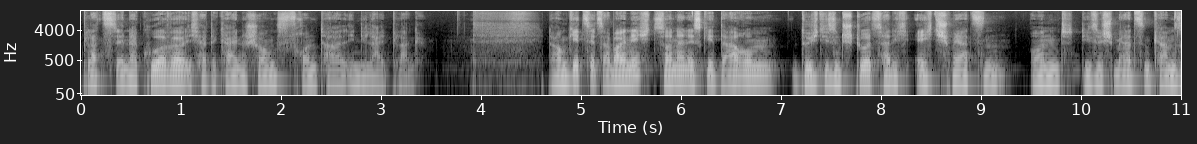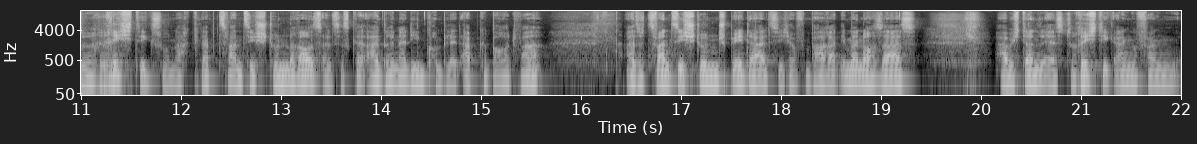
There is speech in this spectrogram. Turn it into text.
platzte in der Kurve. Ich hatte keine Chance frontal in die Leitplanke. Darum geht es jetzt aber nicht, sondern es geht darum, durch diesen Sturz hatte ich echt Schmerzen und diese Schmerzen kamen so richtig so nach knapp 20 Stunden raus, als das Adrenalin komplett abgebaut war. Also 20 Stunden später, als ich auf dem Fahrrad immer noch saß, habe ich dann erst richtig angefangen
